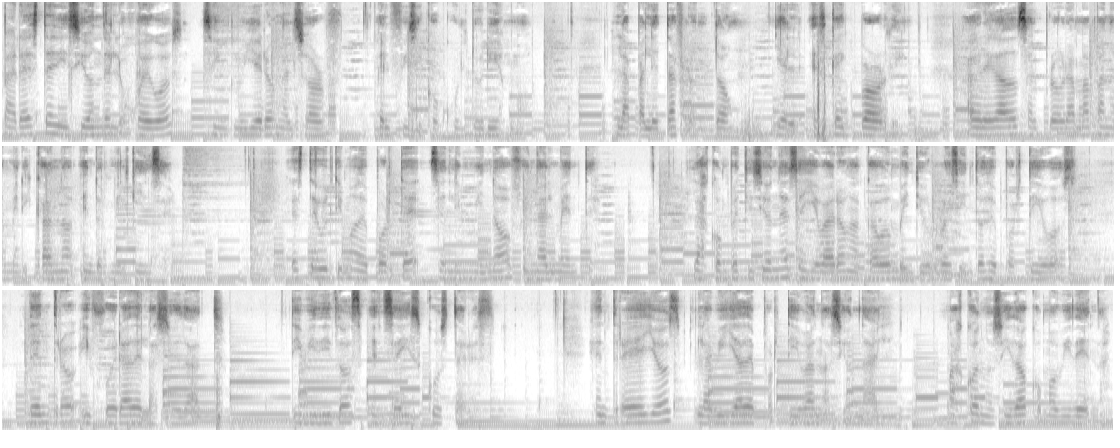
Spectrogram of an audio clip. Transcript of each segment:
Para esta edición de los Juegos se incluyeron el surf, el fisicoculturismo, la paleta frontón y el skateboarding, agregados al programa panamericano en 2015. Este último deporte se eliminó finalmente. Las competiciones se llevaron a cabo en 21 recintos deportivos, dentro y fuera de la ciudad, divididos en seis cústeres, entre ellos la Villa Deportiva Nacional, más conocido como Videna.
